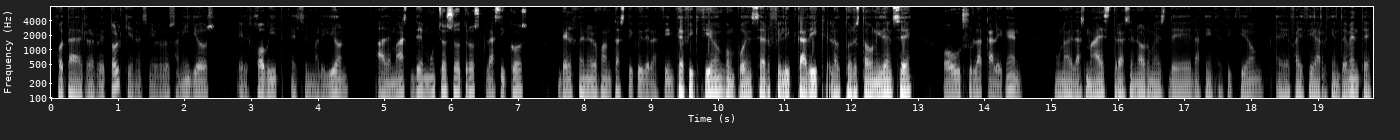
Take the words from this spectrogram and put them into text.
J.R.R. Tolkien, El Señor de los Anillos, El Hobbit, El Silmarillion, además de muchos otros clásicos del género fantástico y de la ciencia ficción, como pueden ser Philip K. Dick, el autor estadounidense, o Ursula K. Le Guin, una de las maestras enormes de la ciencia ficción, eh, fallecida recientemente.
